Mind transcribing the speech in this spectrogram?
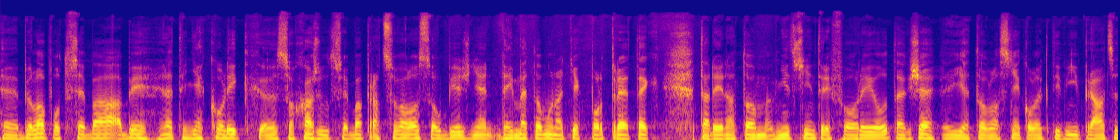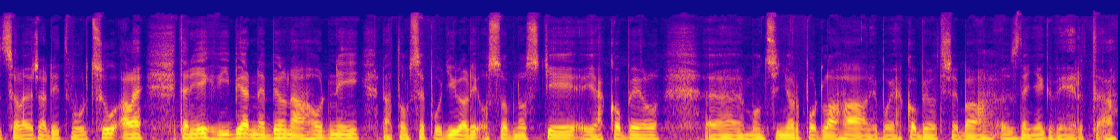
eh, bylo potřeba, aby hned několik eh, sochařů třeba pracovalo souběžně, dejme tomu na těch portrétech tady na tom vnitřním triforiu, takže je to vlastně kolektivní práce celé řady tvůrců, ale ten jejich výběr nebyl náhodný, na tom se podíleli osobnosti, jako byl eh, monsignor Podlaha, nebo jako byl třeba Zdeněk Wirt a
